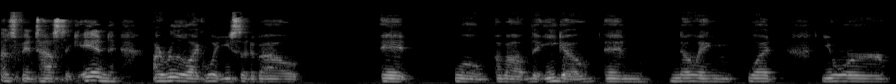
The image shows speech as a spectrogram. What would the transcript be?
That's fantastic. And I really like what you said about it, well, about the ego and knowing what your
